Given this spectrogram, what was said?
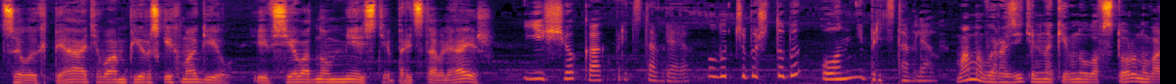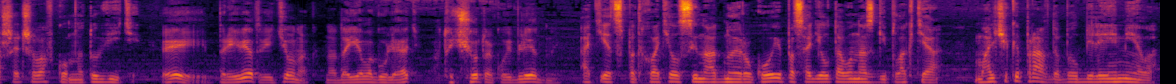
Целых пять вампирских могил. И все в одном месте, представляешь?» Еще как представляю. Лучше бы, чтобы он не представлял. Мама выразительно кивнула в сторону вошедшего в комнату Вити. «Эй, привет, Витенок. Надоело гулять? А ты чё такой бледный?» Отец подхватил сына одной рукой и посадил того на сгиб локтя. Мальчик и правда был белее мела,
